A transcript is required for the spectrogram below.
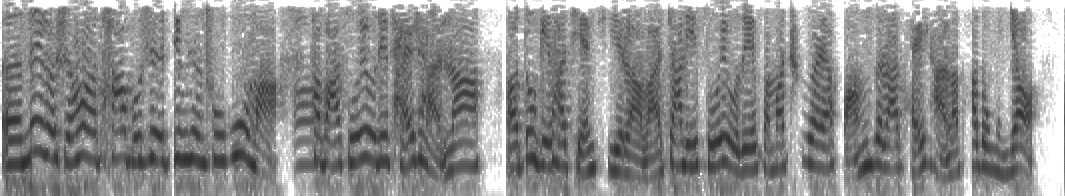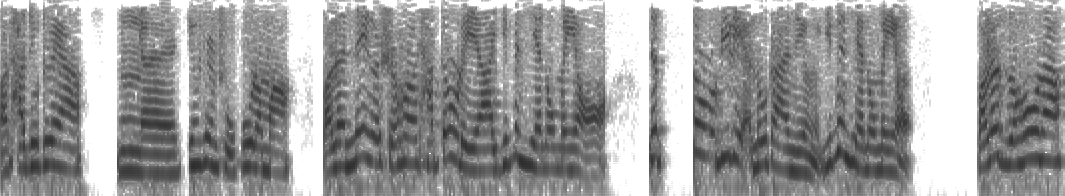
呃那个时候他不是净身出户嘛，他把所有的财产呐啊都给他前妻了，完家里所有的什么车呀、房子啦、财产了他都没要，完他就这样嗯净身出户了嘛。完了那个时候他兜里呀一分钱都没有，那兜比脸都干净，一分钱都没有。完了之后呢？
